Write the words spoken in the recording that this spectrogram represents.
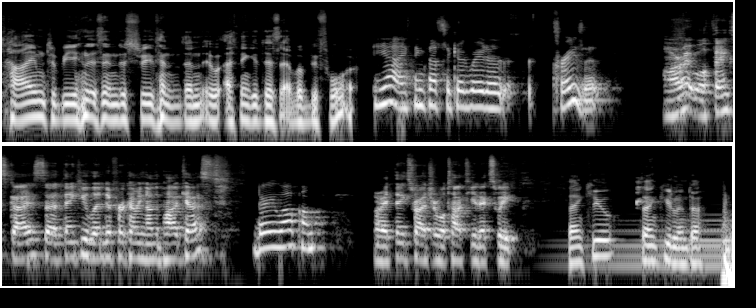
time to be in this industry than than I think it has ever before. Yeah, I think that's a good way to phrase it. All right. Well, thanks, guys. Uh, thank you, Linda, for coming on the podcast. Very welcome. All right. Thanks, Roger. We'll talk to you next week. Thank you. Thank you, Linda.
